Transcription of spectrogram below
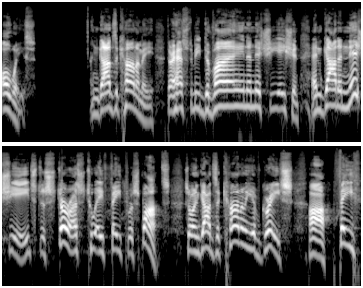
always. In God's economy, there has to be divine initiation. And God initiates to stir us to a faith response. So, in God's economy of grace, uh, faith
